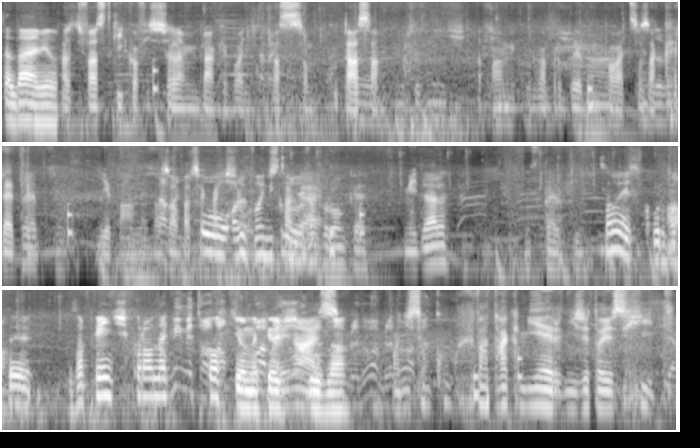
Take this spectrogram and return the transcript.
Co dałem już. Patrz, fast kick-off i strzela mi bramkę, bo oni kurwa są kutasa. Muszę zmienić. A on mi kurwa próbuje bukować, co za kretyn. Jebany, no zobacz jak oni O, się ale fajny kolor za ustawiają. koronkę. Middle? Co jest kurwa O. ty? Za pięć koronek Robimy to, kostium Adam. jakiegoś Nice. Dobre, Oni są kurwa tak mierni, że to jest hit.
